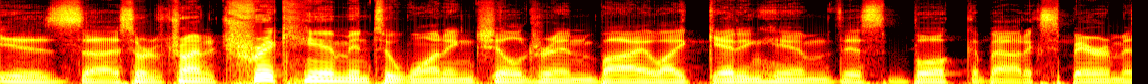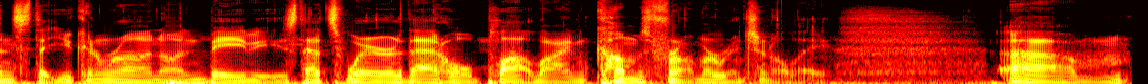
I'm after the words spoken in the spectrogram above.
is uh, sort of trying to trick him into wanting children by like getting him this book about experiments that you can run on babies. That's where that whole plot line comes from originally. Um,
